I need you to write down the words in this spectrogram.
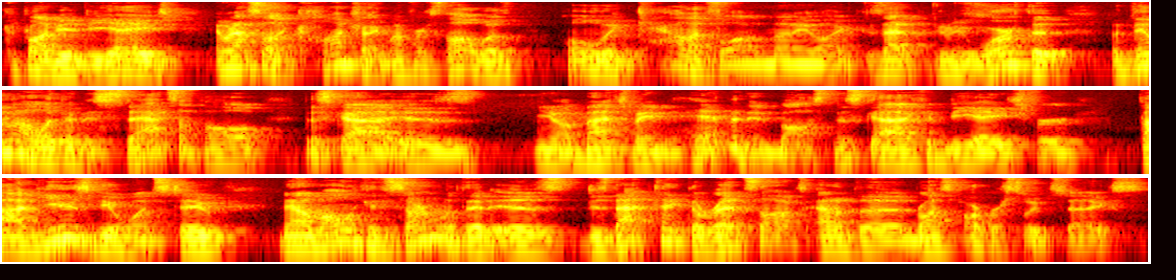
Could probably be a DH. And when I saw that contract, my first thought was, holy cow, that's a lot of money. Like, is that going to be worth it? But then when I looked at his stats, I thought, this guy is, you know, a match made in heaven in Boston. This guy can DH for five years if he wants to. Now, my only concern with it is, does that take the Red Sox out of the Bryce Harper sweepstakes?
